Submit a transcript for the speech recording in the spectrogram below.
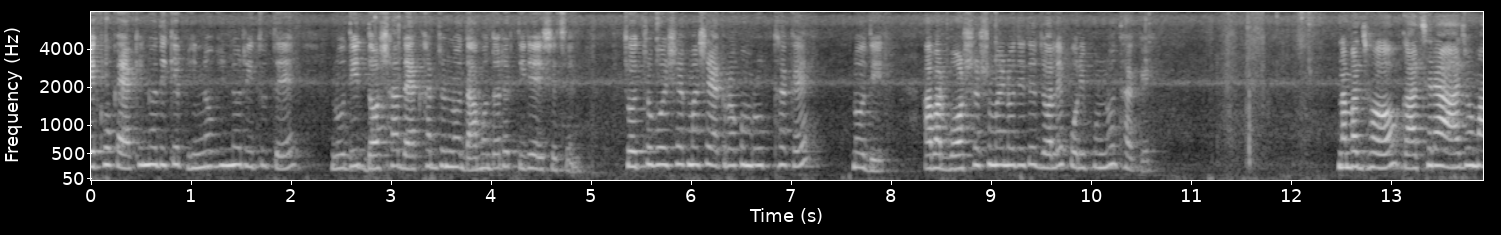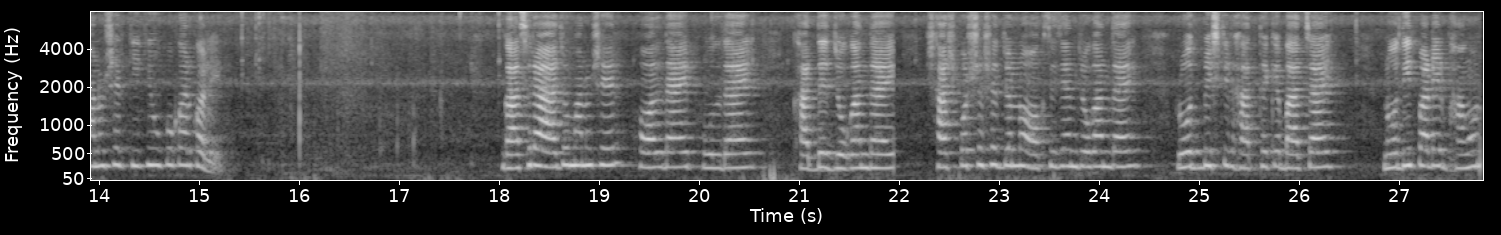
লেখক একই নদীকে ভিন্ন ভিন্ন ঋতুতে নদীর দশা দেখার জন্য দামোদরের তীরে এসেছেন। চৈত্র বৈশাখ মাসে একরকম রূপ থাকে নদীর। আবার বর্ষার সময় নদীতে জলে পরিপূর্ণ থাকে। নাম্বার ঝ, গাছেরা আজও মানুষের কি কি উপকার করে? গাছেরা আজও মানুষের ফল দেয়, ফুল দেয়, খাদ্যের যোগান দেয় শ্বাস প্রশ্বাসের জন্য অক্সিজেন যোগান দেয়, রোদ বৃষ্টির হাত থেকে বাঁচায়, নদীর পাড়ের ভাঙন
